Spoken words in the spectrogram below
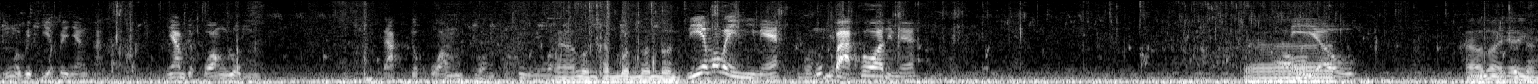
มึงเอาไปเสียบไปหยังอะย่ามจะฟ้องลมรักจะฟ้องอ่าหล่นครับหล่นหล่นหล่นนี่มาไว้นี่แหม่มุมปากคอนี่แหม่ อ่า เดียวขาวหน่อยตัวหนึ่ง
